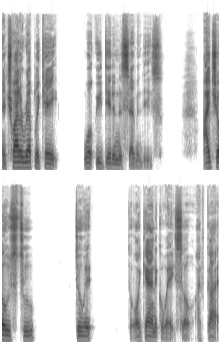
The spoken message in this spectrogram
and try to replicate what we did in the 70s? I chose to do it the organic way. So I've got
